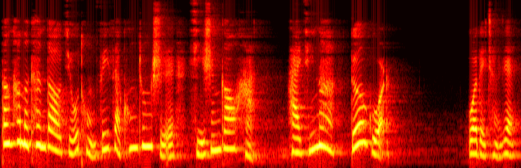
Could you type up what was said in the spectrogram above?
当他们看到酒桶飞在空中时，齐声高喊：“海琴娜·德古尔！”我得承认，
